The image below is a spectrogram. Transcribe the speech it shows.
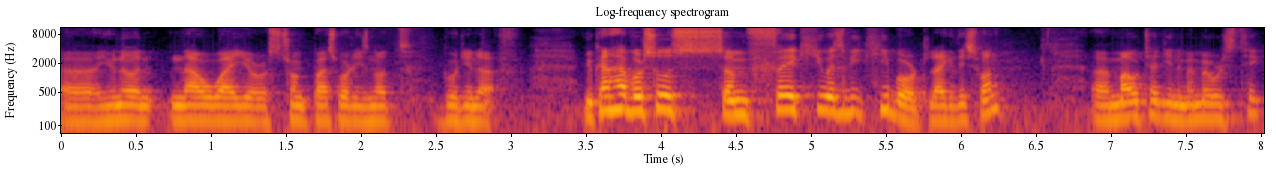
uh, you know now why your strong password is not good enough. You can have also some fake USB keyboard like this one, mounted in a memory stick,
